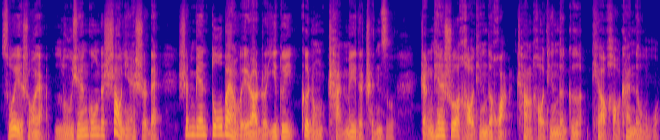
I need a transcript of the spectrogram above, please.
所以说呀，鲁宣公的少年时代，身边多半围绕着一堆各种谄媚的臣子，整天说好听的话，唱好听的歌，跳好看的舞，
